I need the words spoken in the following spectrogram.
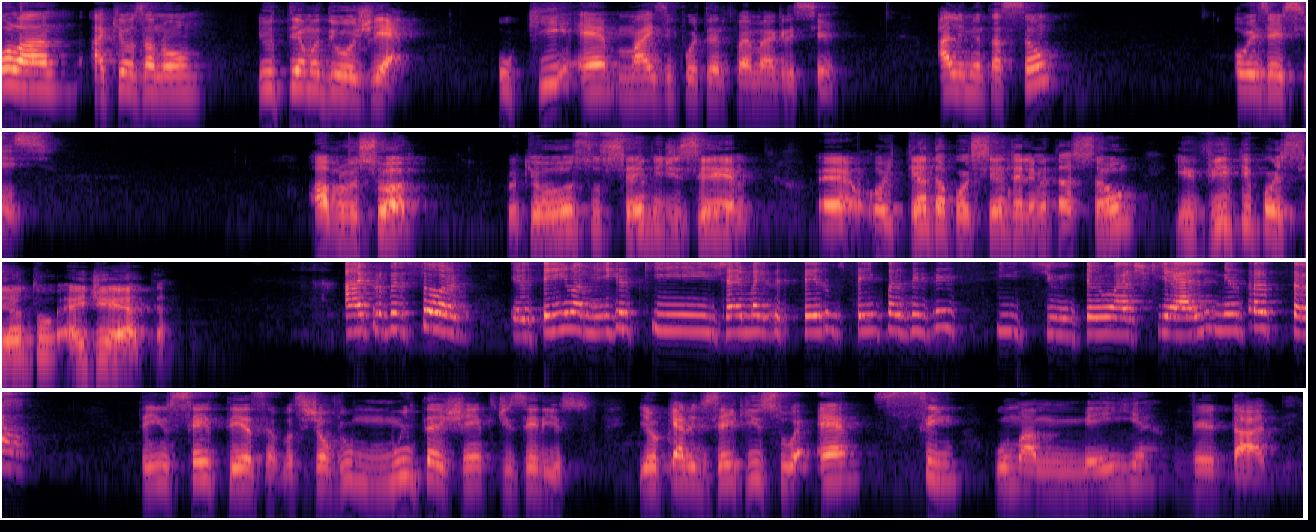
Olá, aqui é o Zanon e o tema de hoje é O que é mais importante para emagrecer? Alimentação ou exercício? Ah, professor, porque eu ouço sempre dizer é, 80% é alimentação e 20% é dieta. Ai, professor, eu tenho amigas que já emagreceram sem fazer exercício, então eu acho que é alimentação. Tenho certeza, você já ouviu muita gente dizer isso. E eu quero dizer que isso é, sim, uma meia verdade.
